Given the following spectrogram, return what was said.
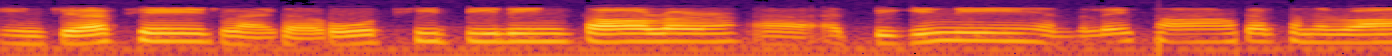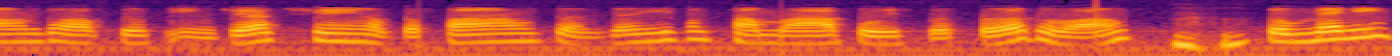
injected like a $40 billion uh, at beginning and later on, second round of this injection of the funds, and then even come up with the third round. So many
